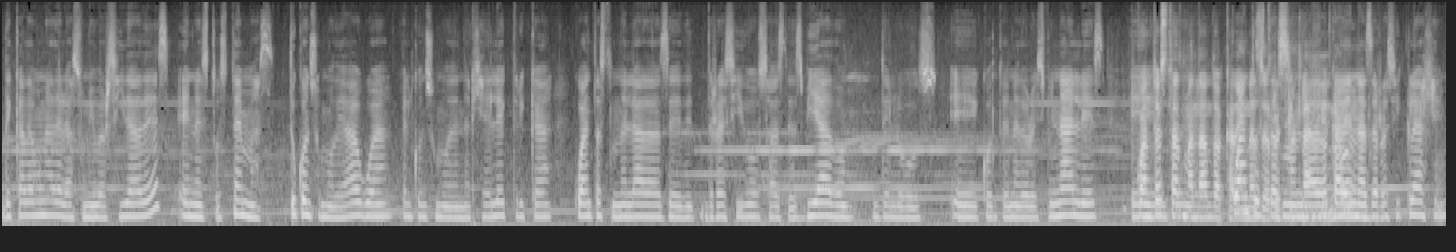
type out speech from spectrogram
de cada una de las universidades en estos temas. Tu consumo de agua, el consumo de energía eléctrica, cuántas toneladas de, residuos has desviado de los eh, contenedores finales. ¿Cuánto eh, estás mandando a cadenas de reciclaje? cadenas de reciclaje.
